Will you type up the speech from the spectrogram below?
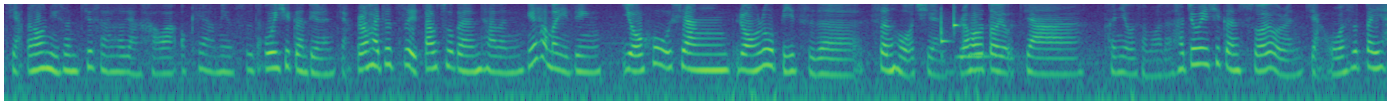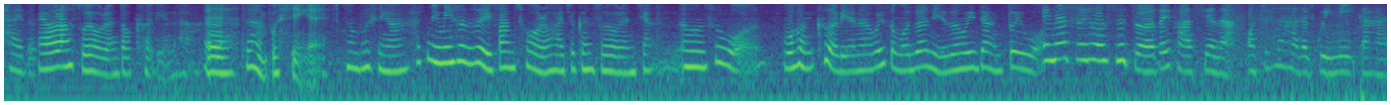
讲，然后女生就傻傻讲好啊，OK 啊，没有事的，不会去跟别人讲。然后他就自己到处跟他们，因为他们已经有互相融入彼此的生活圈，然后都有加。朋友什么的，他就会去跟所有人讲我是被害的，还要让所有人都可怜他。哎，这很不行哎，很不行啊！他明明是自己犯错，然后他就跟所有人讲，嗯，是我，我很可怜啊，为什么这个女生会这样对我？哎，那最后是怎么被发现的？哦，就是她的闺蜜跟她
